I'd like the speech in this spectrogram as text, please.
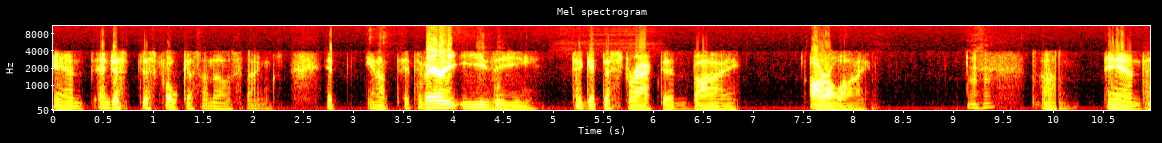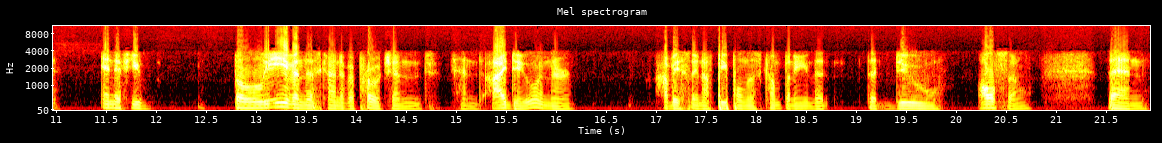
and and just just focus on those things. It you know it's very easy to get distracted by ROI. Mm-hmm. Um, and and if you believe in this kind of approach, and and I do, and there are obviously enough people in this company that that do also, then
